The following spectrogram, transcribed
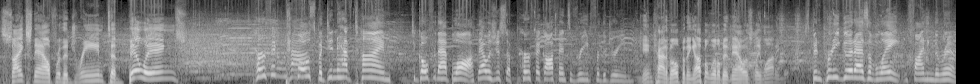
Sykes now for the Dream to Billings. Perfect pass. close, but didn't have time to go for that block. That was just a perfect offensive read for the Dream. Game kind of opening up a little bit now as Leilani. It's been pretty good as of late finding the rim.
